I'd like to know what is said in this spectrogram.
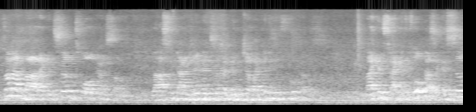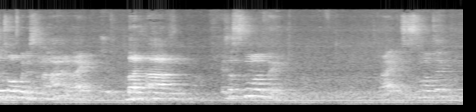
it's not that bad. I can still talk and stuff. Last week, Andrew did such a good job. I couldn't even focus. Like, it's, I can focus. I can still talk with this in my hand, right? But um, it's a small thing. Right? It's a small thing.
